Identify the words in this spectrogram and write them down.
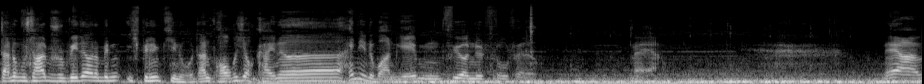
Dann rufe ich eine halbe Stunde später und dann bin ich bin im Kino. Dann brauche ich auch keine Handynummer angeben für Notfälle. Naja. Naja,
